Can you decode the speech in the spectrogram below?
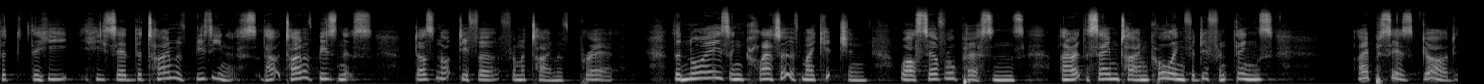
that he, he said, the time of busyness, the time of business does not differ from a time of prayer. The noise and clatter of my kitchen, while several persons are at the same time calling for different things, I possess God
